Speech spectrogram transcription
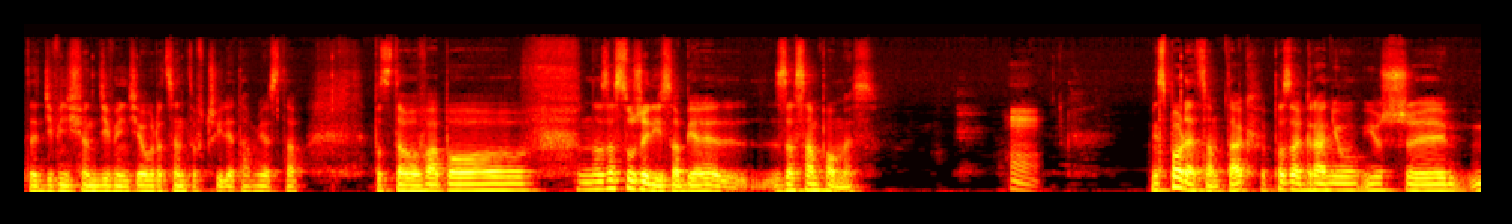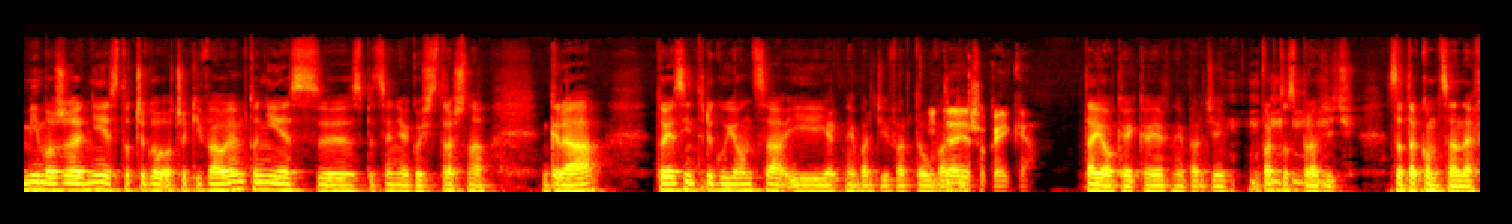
te 99 eurocentów, czy ile tam jest ta podstawowa, bo no, zasłużyli sobie za sam pomysł. Hmm. Więc polecam, tak? Po zagraniu już, y, mimo że nie jest to, czego oczekiwałem, to nie jest y, specjalnie jakoś straszna gra. To jest intrygująca i jak najbardziej warto uwagi. I dajesz okejkę. Daję okejkę, jak najbardziej. Warto sprawdzić za taką cenę.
